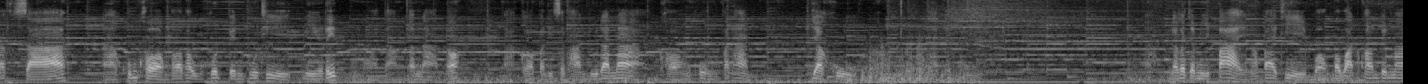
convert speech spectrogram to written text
รักษาคุ้มครอง เพราะว่าพระอุปคุตเป็นผู้ที่มีฤทธิ์เนาะตามตำนานเนาะก็ประดิษฐานอยู่ด้านหน้าขององค์พระธาตุยาคู แล้วก็จะมีป้ายเนาะป้ายที่บอกประวัติความเป็นมา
